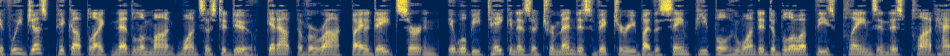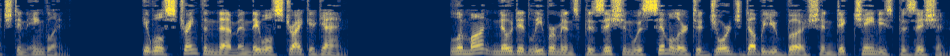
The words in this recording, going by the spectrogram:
If we just pick up like Ned Lamont wants us to do, get out of Iraq by a date certain, it will be taken as a tremendous victory by the same people who wanted to blow up these planes in this plot hatched in England. It will strengthen them and they will strike again. Lamont noted Lieberman's position was similar to George W. Bush and Dick Cheney's position.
